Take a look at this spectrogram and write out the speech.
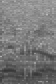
Движении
